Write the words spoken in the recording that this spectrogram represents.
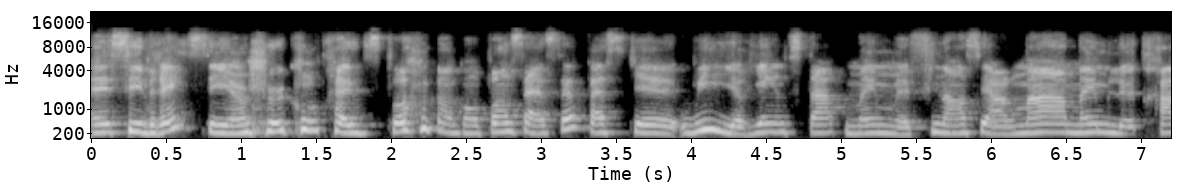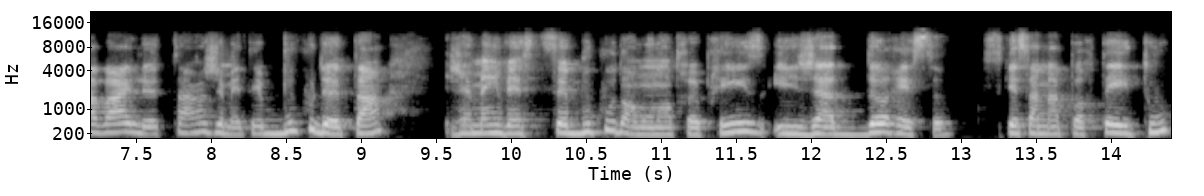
Euh, c'est vrai, c'est un peu contradictoire quand on pense à ça parce que oui, il n'y a rien de stable, même financièrement, même le travail, le temps. Je mettais beaucoup de temps. Je m'investissais beaucoup dans mon entreprise et j'adorais ça ce que ça m'apportait et tout.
